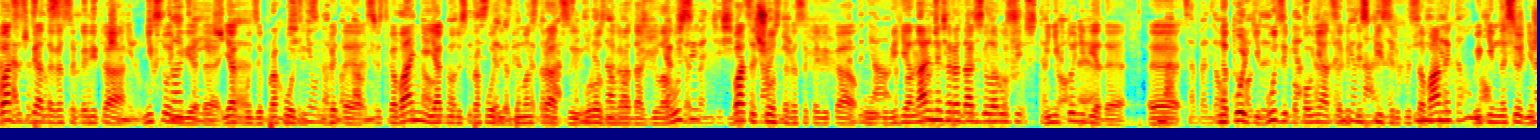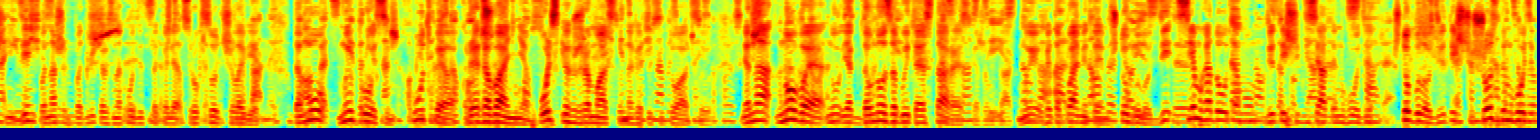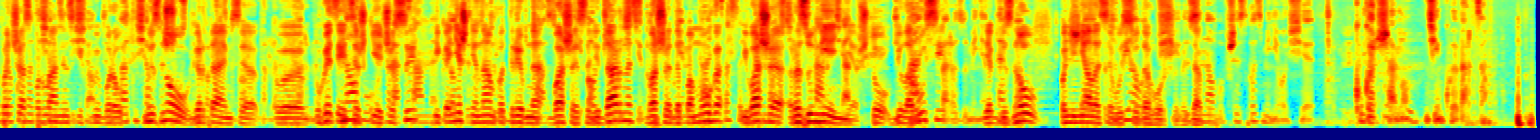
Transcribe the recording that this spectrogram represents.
A także 25 stos- сакавіка zastraszanie ludzi. ніхто не Sytuacja ведае jeszcze як будзе się праходзіць nie гэтае unormowała, nie святкаванне як bo od будуць праходзіць 25 дэманстрацыі marca ў nie розных wiadomo, гарадах jak się беларусі odbędzie 26 świętowanie сакавіка Dnia у рэгіянальных Wolności гарадах беларусі 26 і ніхто не e, ведае marca będą наколькі obchody будзе w miastach папаўняцца гэты спіс regionalnych i рэпрэсаваных nie у wiadomo, якім на сённяшні na ile дзень się па нашых zwiększy падліках знаходзіцца ilość каля osób 300 чалавек represjonowanych, bo Таму obecnie мы według просім naszych obliczeń jest хуткае około 300 рэагаванне osób польскага już. грамадства Więc на гэту prosimy, aby сітуацыю społeczeństwo polskie яна szybko новая reagowało na ну tę як даўно sytuację. забытая Ta старая sytuacja скажем jest так мы nowa, гэта ale памятаем nowe што to было jest, 7 гадоў dawno таму в 2010 zapomniane, годзе stare. што было ў 2006 Pamiętamy, co годзе było w roku падчас парламенцкіх 2010, выбараў мы 2006 зноў podczas вяртаемся wyborów parlamentarnych. у гэтыя Znowu цяжкія часы wracamy і do канешне tych нам trudnych патрэбна czasów. ваша I салідарнасць oczywiście ваша potrzebujemy дапамога państwa і ваше solidarności, разуменне wsparcia што i беларусі państwa rozumienia як бы tego, зноў że памянялася w вось сюда Białorusi горшага дзякую Znowu wszystko zmieniło się ku gorszemu. Dziękuję bardzo.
